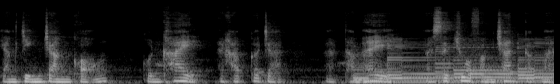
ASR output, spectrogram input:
อย่างจริงจังของคนไข้นะครับ ก็จะทำให้ sexual function กลับมา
